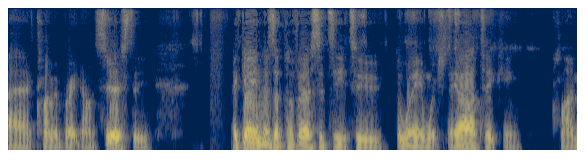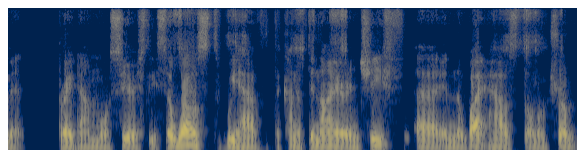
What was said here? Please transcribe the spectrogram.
uh, climate breakdown seriously. again, there's a perversity to the way in which they are taking climate breakdown more seriously. So whilst we have the kind of denier in chief uh, in the White House, Donald Trump,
